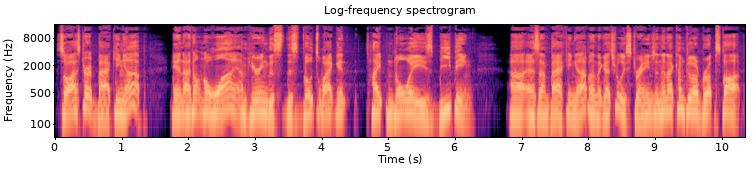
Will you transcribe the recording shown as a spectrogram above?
So I start backing up, and I don't know why I'm hearing this this Volkswagen type noise beeping uh, as I'm backing up. I think that's really strange. And then I come to an abrupt stop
